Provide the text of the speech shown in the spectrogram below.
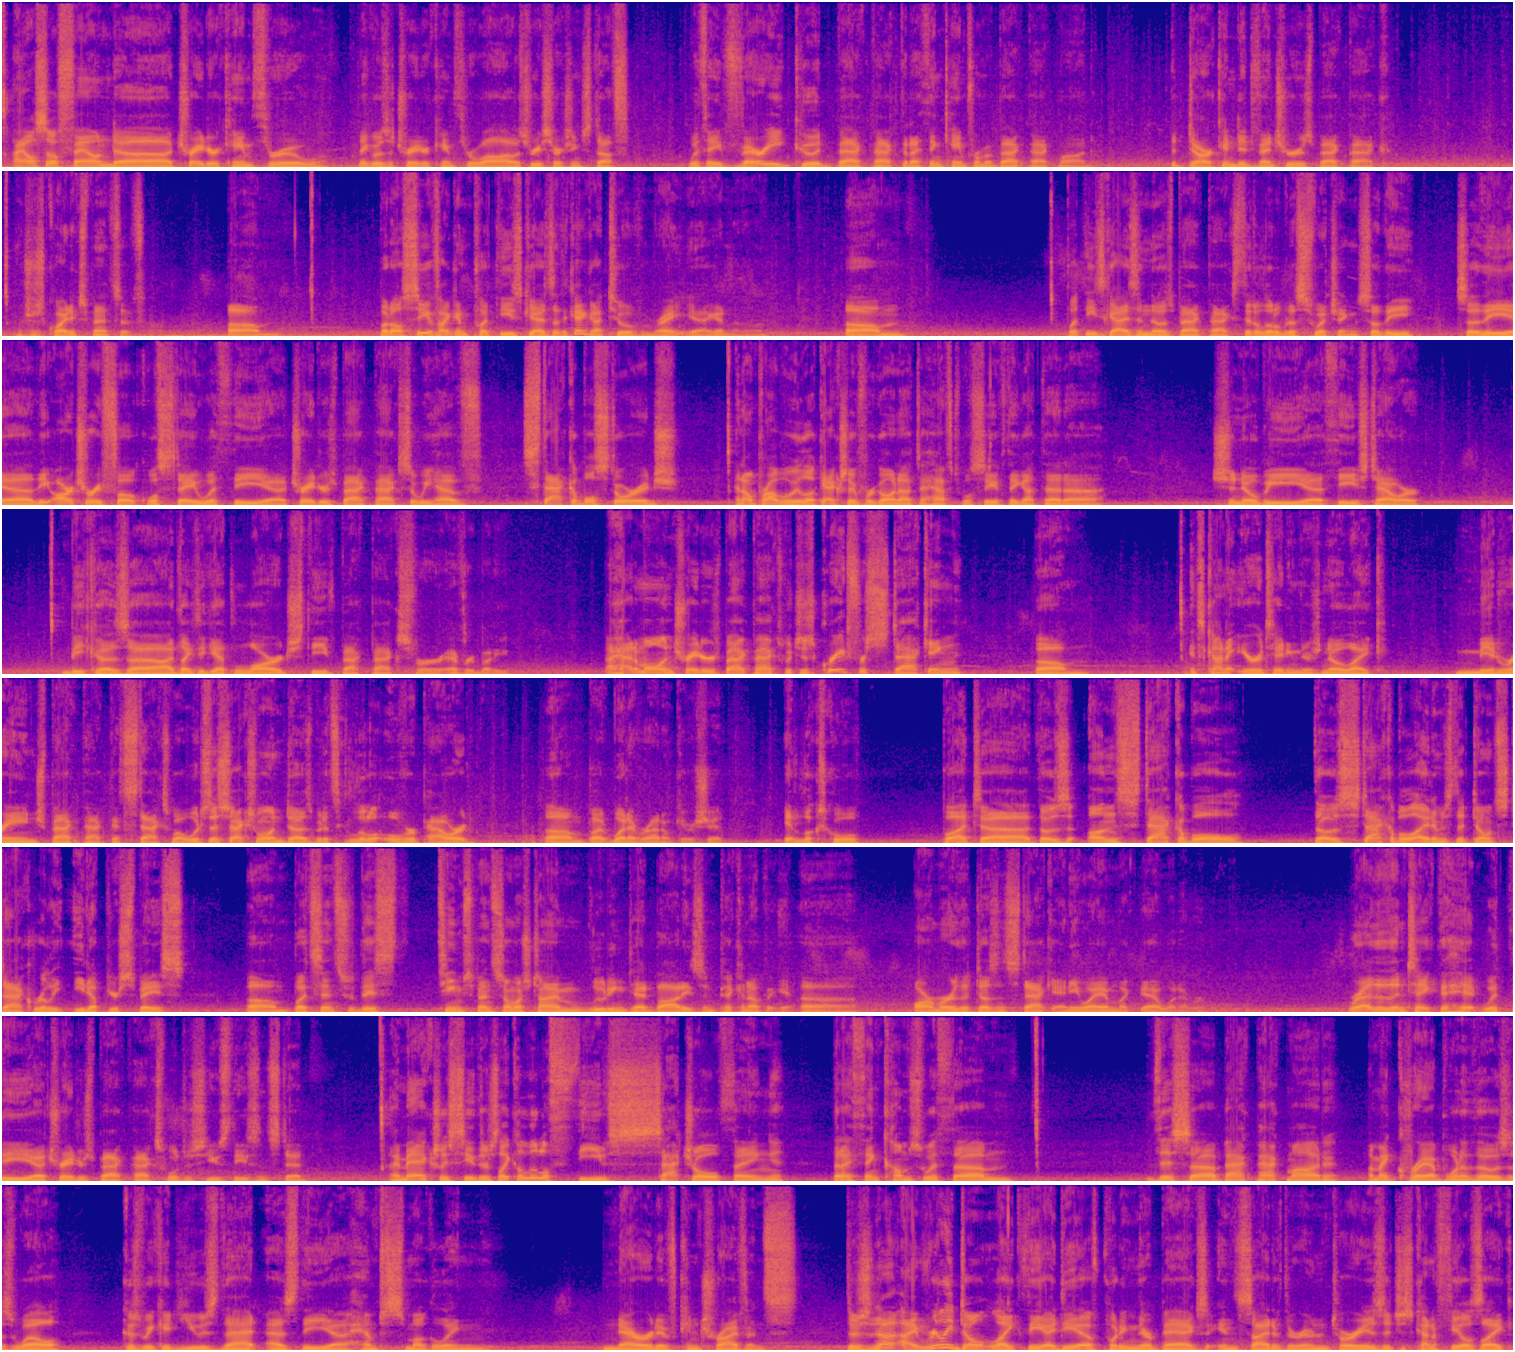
I also found uh, trader came through. I think it was a trader came through while I was researching stuff with a very good backpack that I think came from a backpack mod. The Darkened Adventurer's backpack, which is quite expensive. Um, but I'll see if I can put these guys. I think I got two of them, right? Yeah, I got another one. Um, put these guys in those backpacks. Did a little bit of switching. So the so the uh, the archery folk will stay with the uh, trader's backpack. So we have stackable storage and I'll probably look, actually, if we're going out to Heft, we'll see if they got that, uh, Shinobi uh, Thieves Tower. Because, uh, I'd like to get large thief backpacks for everybody. I had them all in trader's backpacks, which is great for stacking. Um, it's kind of irritating there's no, like, mid-range backpack that stacks well, which this actual one does, but it's a little overpowered. Um, but whatever, I don't give a shit. It looks cool. But, uh, those unstackable those stackable items that don't stack really eat up your space. Um, but since this team spends so much time looting dead bodies and picking up uh, armor that doesn't stack anyway, I'm like, yeah, whatever. Rather than take the hit with the uh, trader's backpacks, we'll just use these instead. I may actually see, there's like a little thieves satchel thing that I think comes with um, this uh, backpack mod. I might grab one of those as well, because we could use that as the uh, hemp smuggling narrative contrivance. There's not, I really don't like the idea of putting their bags inside of their inventories. It just kind of feels like,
